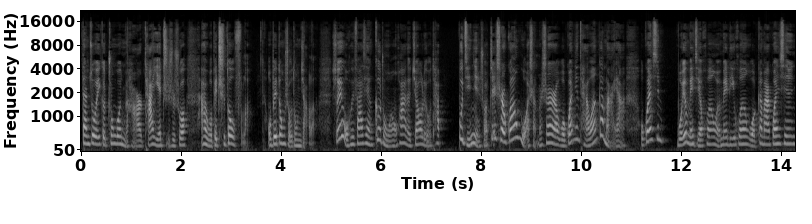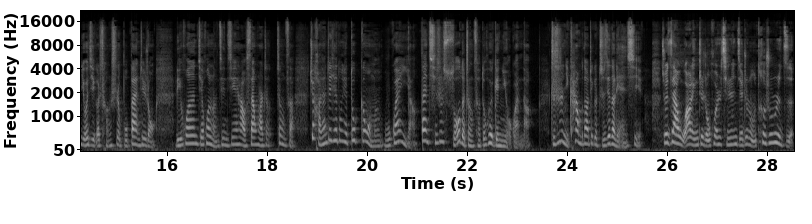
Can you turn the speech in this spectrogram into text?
但作为一个中国女孩，她也只是说：“哎，我被吃豆腐了，我被动手动脚了。”所以我会发现各种文化的交流，它不仅仅说这事儿关我什么事儿啊？我关心台湾干嘛呀？我关心我又没结婚，我又没离婚，我干嘛关心有几个城市不办这种离婚、结婚冷静金，还有三环政政策？就好像这些东西都跟我们无关一样，但其实所有的政策都会跟你有关的。只是你看不到这个直接的联系，就是在五二零这种或者是情人节这种特殊日子，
